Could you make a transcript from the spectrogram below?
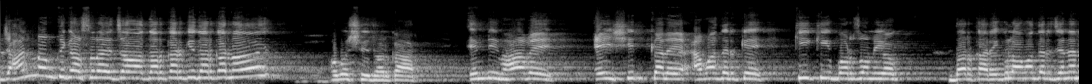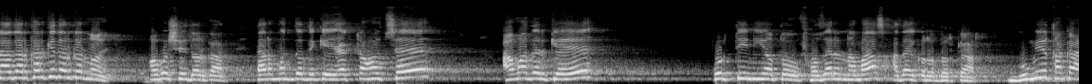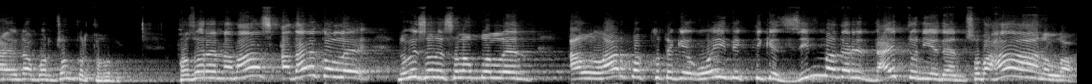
জাহান্নাম থেকে আশ্রয় যাওয়া দরকার কি দরকার নয়? অবশ্যই দরকার। এমনি ভাবে এই শীতকালে আমাদেরকে কি কি বর্জনীয় দরকার? এগুলো আমাদের জেনে নেওয়া দরকার কি দরকার নয়? অবশ্যই দরকার। তার মধ্যে থেকে একটা হচ্ছে আমাদেরকে প্রতিনিয়ত ফজরের নামাজ আদায় করা দরকার। ঘুমিয়ে থাকা এটা বর্জন করতে হবে। ফজরের নামাজ আদায় করলে নবী সাল্লাম বললেন, আল্লাহর পক্ষ থেকে ওই ব্যক্তিকে জিম্মাদারির দায়িত্ব নিয়ে দেন। সোবাহান আল্লাহ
